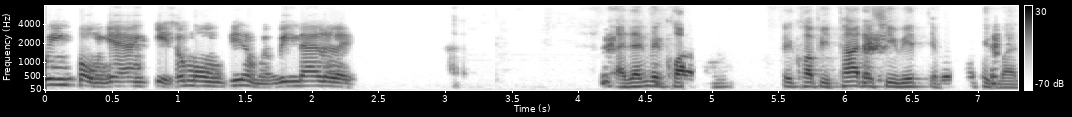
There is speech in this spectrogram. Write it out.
วิ่งโป่งแยงกี่ชั่วโมงพี่หนุ่มวิ่งได้เลย อันนั้นเป็นความเป็นความผิดพลาดในชีวิตอย่าไปพูดถึงมัน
